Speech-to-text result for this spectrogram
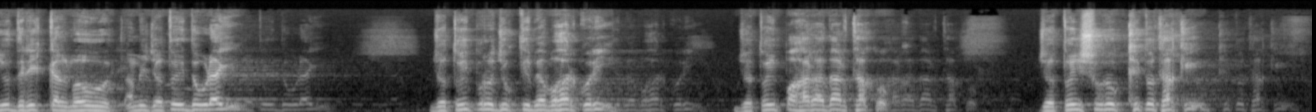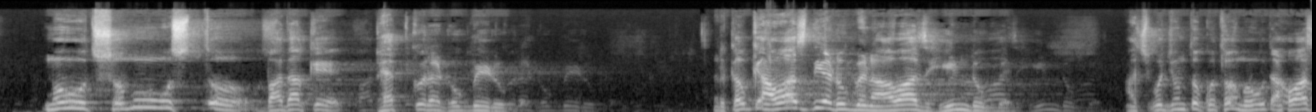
ইউদ্রিকাল মৌত আমি যতই দৌড়াই যতই প্রযুক্তি ব্যবহার করি, যতই পাহারাদার থাকুক, যতই সুরক্ষিত থাকি মৌত সমস্ত বাধাকে ভেদ করে ঢুকবে ঢুকবে। আর কাউকে আওয়াজ দিয়ে ঢুকবে না, আওয়াজহীন ঢুকবে। আজ পর্যন্ত কোথাও মৌত আওয়াজ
